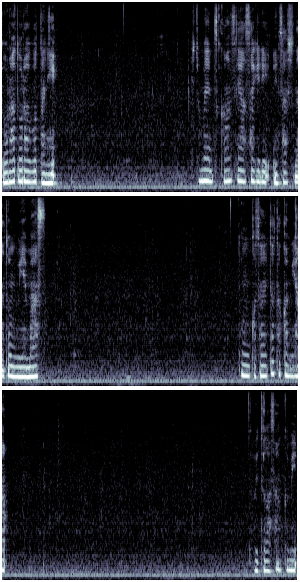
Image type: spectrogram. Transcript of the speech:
ドラドラ魚谷。一面つかんせ朝霧に差しなども見えます。トンを重ねた高宮。こいつが3組。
